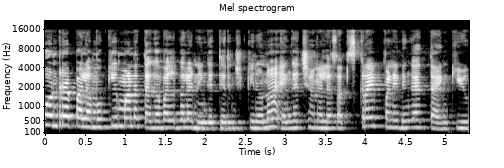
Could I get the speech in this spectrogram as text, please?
போன்ற பல முக்கியமான தகவல்களை நீங்கள் தெரிஞ்சுக்கணும்னா எங்கள் சேனலை சப்ஸ்கிரைப் பண்ணிடுங்க. தேங்க்யூ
